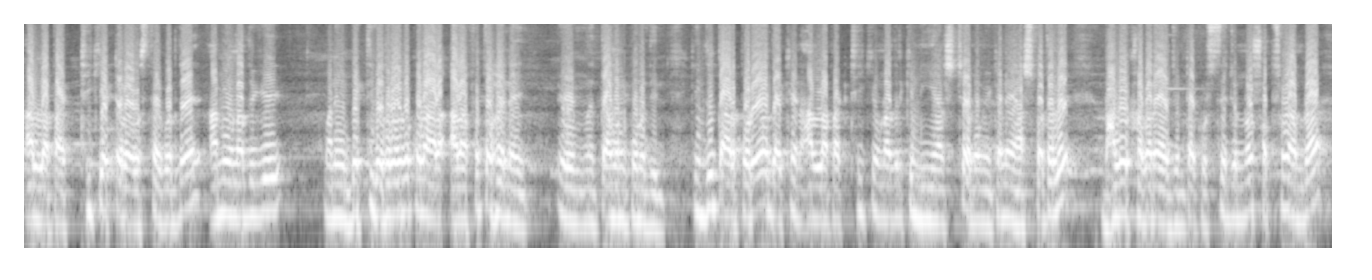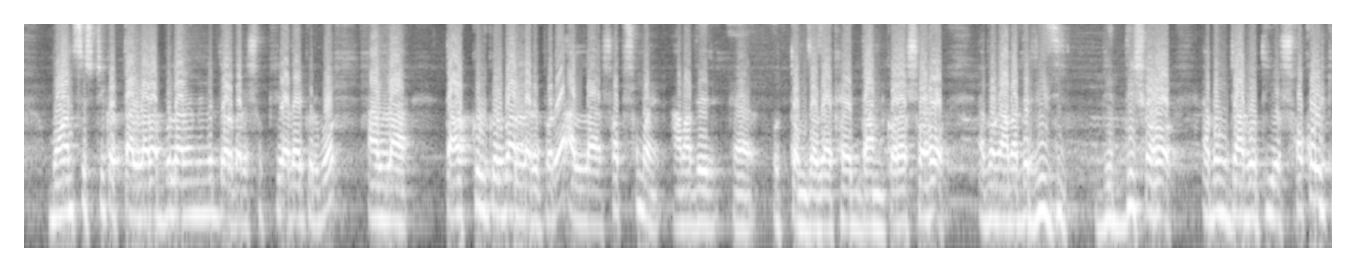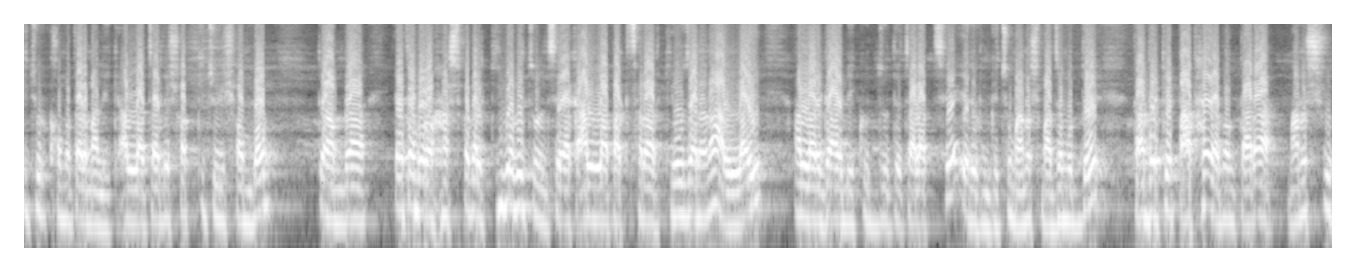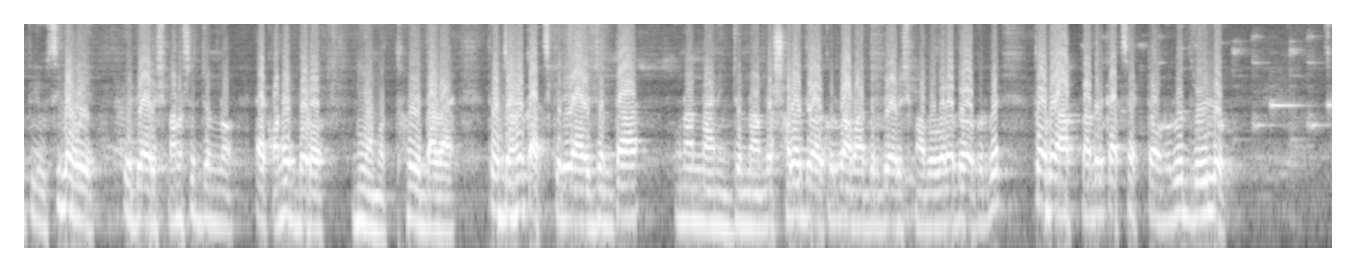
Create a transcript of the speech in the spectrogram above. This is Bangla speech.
আল্লাহ পাক ঠিকই একটা ব্যবস্থা করে দেয়। আমি ওনাদেরকে মানে ব্যক্তিগতভাবে কোনো আলা- আলাপত হয় নাই তেমন কোনো দিন। কিন্তু তারপরেও দেখেন আল্লাহ পাক ঠিকই ওনাদেরকে নিয়ে আসছে এবং এখানে হাসপাতালে ভালো খাবারের আয়োজনটা করছে। জন্য সবসময় আমরা মহান সৃষ্টিকর্তা আল্লাহ রাব্বুল আলমিনের দরবারে শুক্রিয়া আদায় করব। আল্লাহ তাওয়াক্কুল করব আল্লাহর উপরে। আল্লাহ সবসময় আমাদের উত্তম যাজা খায়ের দান করা সহ এবং আমাদের রিজিক বৃদ্ধি সহ এবং যাবতীয় সকল কিছুর ক্ষমতার মালিক। আল্লাহ চাইলে সবকিছুই সম্ভব। তো আমরা এত বড় হাসপাতাল কীভাবে চলছে? এক আল্লাহ পাক ছাড়া আর কেউ জানে না। আল্লাহ আল্লাহর গায়ে কুদ্রুতে চালাচ্ছে, এরকম কিছু মানুষ মাঝে মধ্যে তাদেরকে পাঠায় এবং তারা মানুষরূপী উসিলা হয়ে এ বেয়ারিশ মানুষের জন্য এক অনেক বড় নিয়ামত হয়ে দাঁড়ায়। তো যাই হোক, আজকের এই আয়োজনটা ওনার নানির জন্য আমরা সবাই দোয়া করব, আমাদের বেয়ারিশ মা বাবারা দোয়া করবে। তবে আপনাদের কাছে একটা অনুরোধ রইল,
